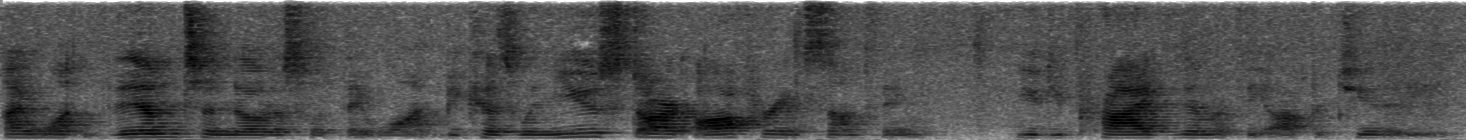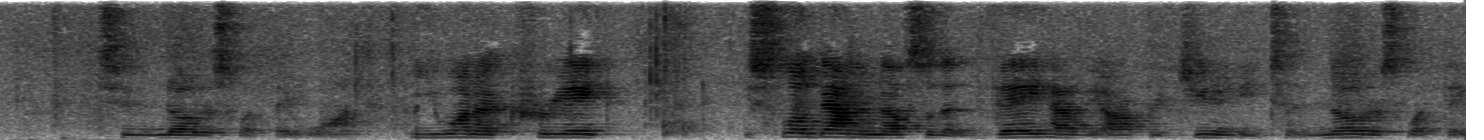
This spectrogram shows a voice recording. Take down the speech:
I want them to notice what they want because when you start offering something, you deprive them of the opportunity to notice what they want. You want to create, slow down enough so that they have the opportunity to notice what they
